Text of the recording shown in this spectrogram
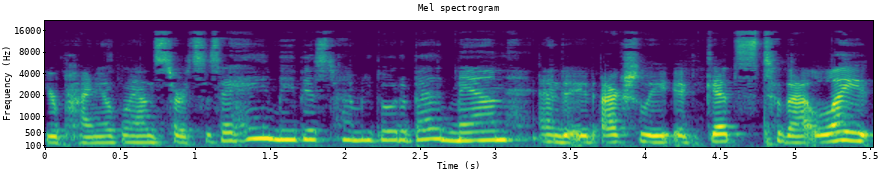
your pineal gland starts to say, hey, maybe it's time to go to bed, man. And it actually, it gets to that light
